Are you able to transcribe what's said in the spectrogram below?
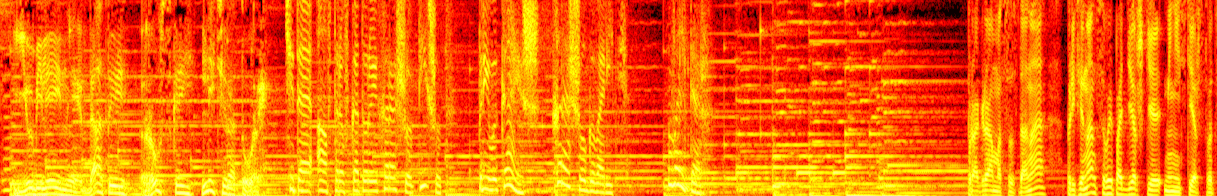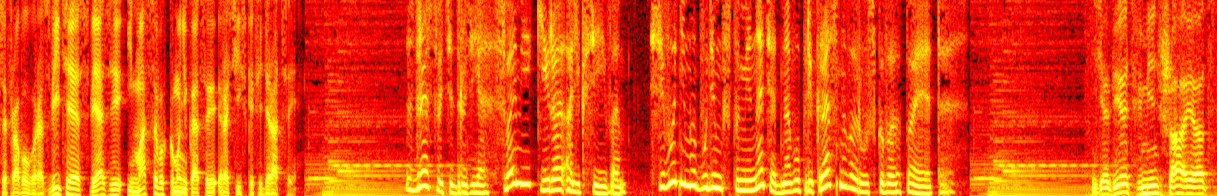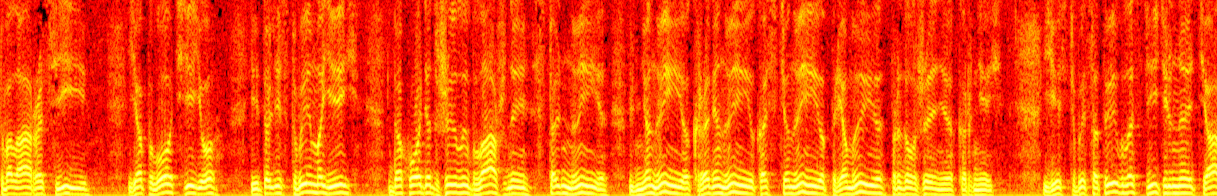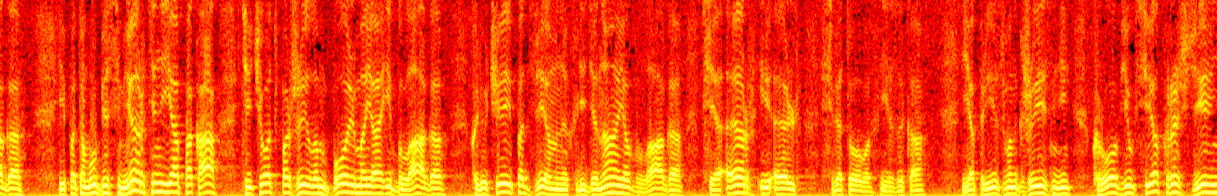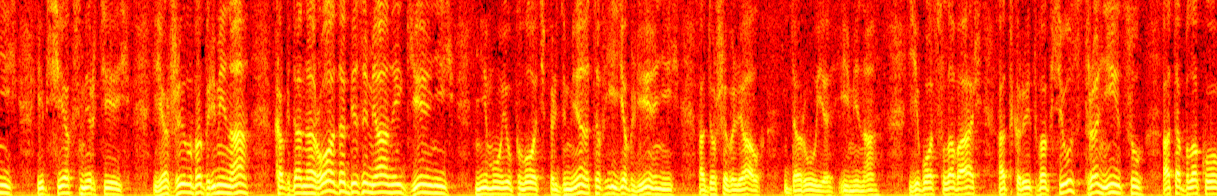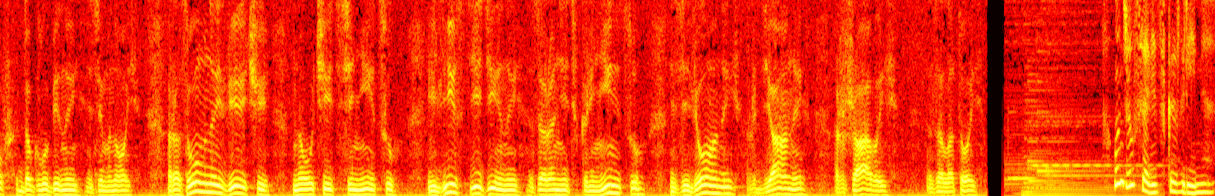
Юбилейные даты русской литературы Читая авторов, которые хорошо пишут, привыкаешь хорошо говорить Вольтер Программа создана при финансовой поддержке Министерства цифрового развития, связи и массовых коммуникаций Российской Федерации. Здравствуйте, друзья! С вами Кира Алексеева. Сегодня мы будем вспоминать одного прекрасного русского поэта. Я ветвь меньшая от ствола России, Я плоть ее, и до листвы моей – Доходят жилы влажные, стальные, Льняные, кровяные, костяные, Прямые продолжения корней. Есть высоты властительная тяга, И потому бессмертен я, пока Течет по жилам боль моя и благо, Ключей подземных ледяная влага, Все «Р» и «Л» святого языка. Я призван к жизни кровью всех рождений и всех смертей. Я жил во времена, когда народа безымянный гений Немую плоть предметов и явлений Одушевлял, даруя имена. Его словарь открыт во всю страницу От облаков до глубины земной. Разумной вечи научить синицу — и лист единый заронить в креницу, Зеленый, рдяный, ржавый, золотой. Он жил в советское время.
